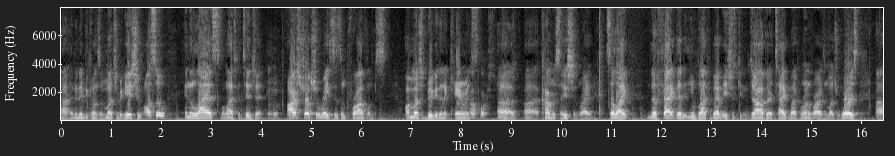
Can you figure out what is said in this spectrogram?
uh, and then it becomes a much bigger issue. Also, in the last my last contingent, Mm-hmm. our structural racism problems are much bigger than a Karen's Of course, uh, uh, conversation, right? So like the fact that you know black people have issues getting jobs, they're attacked by coronavirus, is much worse. Uh,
